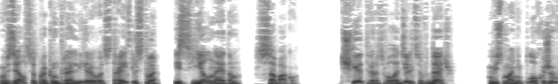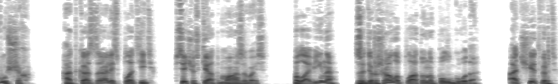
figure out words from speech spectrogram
взялся проконтролировать строительство и съел на этом собаку. Четверть владельцев дач, весьма неплохо живущих, отказались платить, всячески отмазываясь. Половина задержала плату на полгода, а четверть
